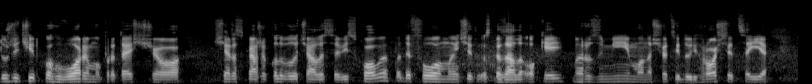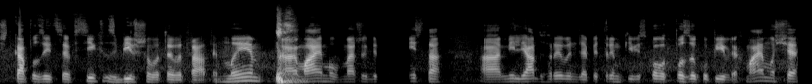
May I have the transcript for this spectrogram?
дуже чітко говоримо про те, що ще раз кажу, коли вилучалися військове ПДФО, ми чітко сказали: Окей, ми розуміємо на що ці йдуть гроші. Це є чітка позиція всіх збільшувати витрати. Ми е, маємо в межах бюджету міста мільярд гривень для підтримки військових по закупівлях. Маємо ще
